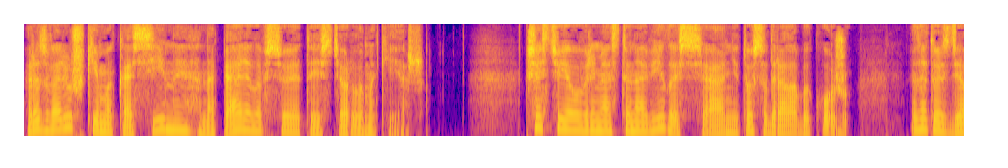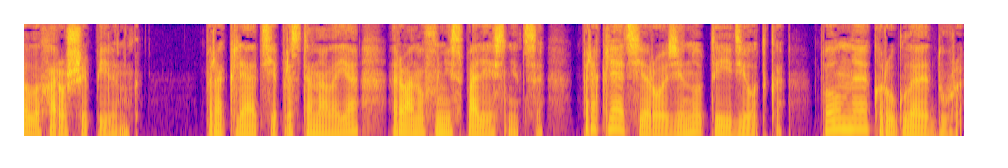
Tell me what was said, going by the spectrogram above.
развалюшки и мокасины, напялила все это и стерла макияж. К счастью, я вовремя остановилась, а не то содрала бы кожу. Зато сделала хороший пилинг. «Проклятье!» — простонала я, рванув вниз по лестнице. «Проклятье, Рози, ну ты идиотка! Полная круглая дура!»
